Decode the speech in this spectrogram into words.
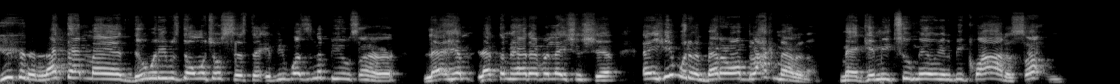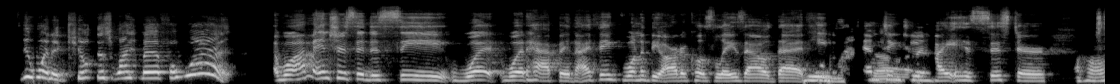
You could have let that man do what he was doing with your sister if he wasn't abusing her. Let him let them have that relationship, and he would have been better off blackmailing them. Man, give me two million to be quiet or something. You went and killed this white man for what? Well, I'm interested to see what what happened. I think one of the articles lays out that he Oh was attempting to invite his sister Uh-huh.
